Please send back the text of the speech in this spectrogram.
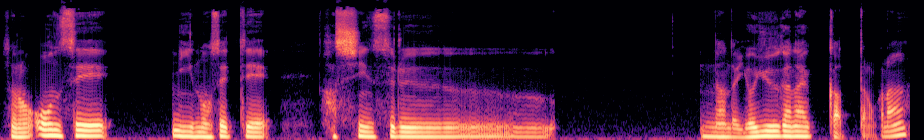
その音声に乗せて発信する、なんだ、余裕がなかったのかな。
